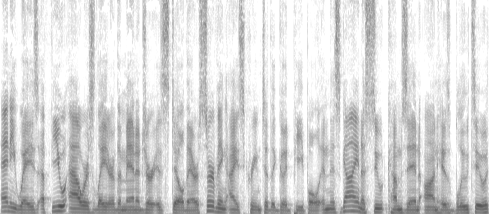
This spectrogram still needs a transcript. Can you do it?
Anyways, a few hours later, the manager is still there serving ice cream to the good people, and this guy in a suit comes in on his Bluetooth,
